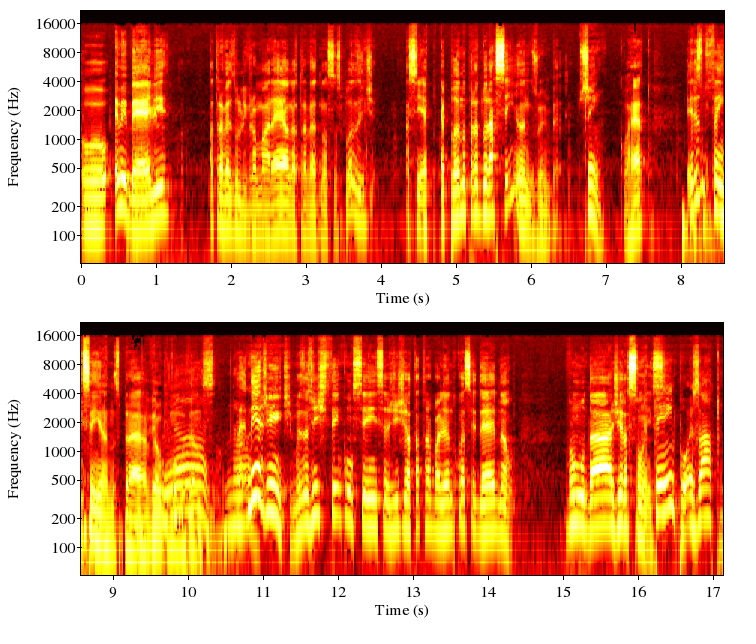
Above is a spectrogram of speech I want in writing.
o MBL, através do livro amarelo, através dos nossos planos, a gente. Assim, é, é plano para durar 100 anos o MBL. Sim. Correto? Eles não têm 100 anos para ver alguma Não, mudança. não. Né? Nem a gente, mas a gente tem consciência, a gente já tá trabalhando com essa ideia, não. Vamos mudar gerações. Tempo, exato.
